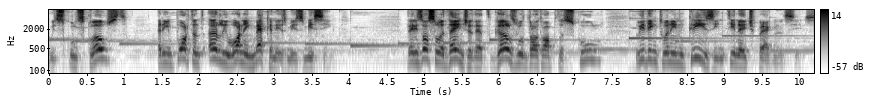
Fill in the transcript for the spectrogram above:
With schools closed, an important early warning mechanism is missing. There is also a danger that girls will drop out of school, leading to an increase in teenage pregnancies.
